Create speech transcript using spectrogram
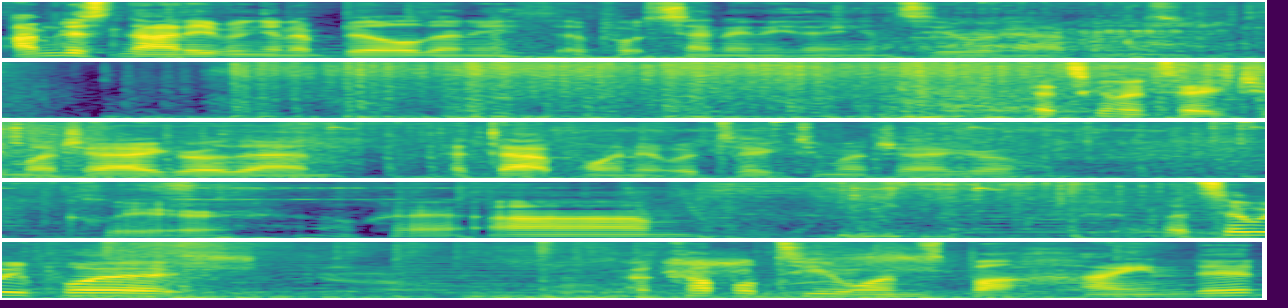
I'm just not even going to build any, uh, put send anything and see what happens. It's going to take too much aggro then. At that point it would take too much aggro. Clear. Okay. Um, let's say we put a couple T1s behind it,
